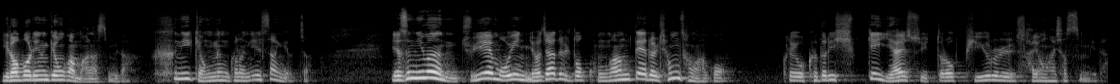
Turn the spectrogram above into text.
잃어버리는 경우가 많았습니다. 흔히 겪는 그런 일상이었죠. 예수님은 주위에 모인 여자들도 공감대를 형성하고 그리고 그들이 쉽게 이해할 수 있도록 비유를 사용하셨습니다.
